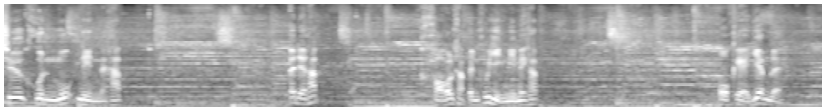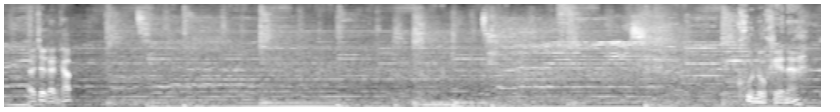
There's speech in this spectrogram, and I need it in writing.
ชื่อคุณมุนินนะครับเอ้ยเดี๋ยวครับ ขอคนขับเป็นผู้หญิงมีไหมครับ โอเค เยี่ยมเลย แล้วเจอกันครับ คุณโอเคนะ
